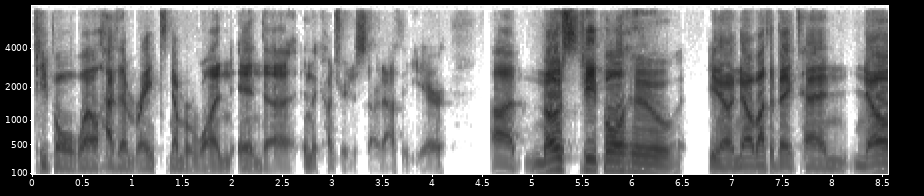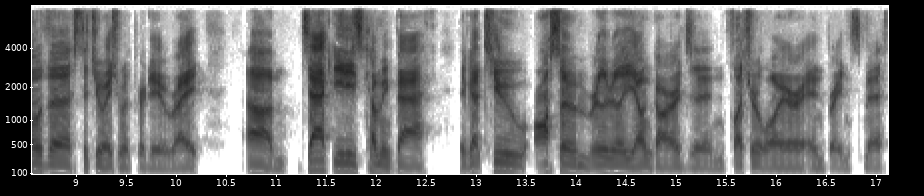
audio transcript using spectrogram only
people will have them ranked number one in the in the country to start out the year. Uh, most people who you know, know about the Big Ten, know the situation with Purdue, right? Um, Zach Edey's coming back. They've got two awesome, really, really young guards and Fletcher Loyer and Braden Smith.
